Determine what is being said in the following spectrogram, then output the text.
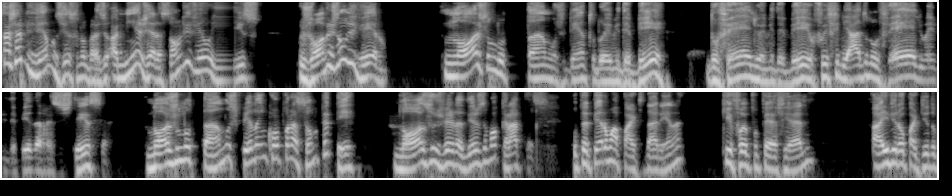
Nós já vivemos isso no Brasil. A minha geração viveu isso. Os jovens não viveram. Nós lutamos dentro do MDB, do velho MDB, eu fui filiado no velho MDB da Resistência. Nós lutamos pela incorporação do PP. Nós, os verdadeiros democratas. O PP era uma parte da Arena, que foi para o PFL, aí virou partido,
